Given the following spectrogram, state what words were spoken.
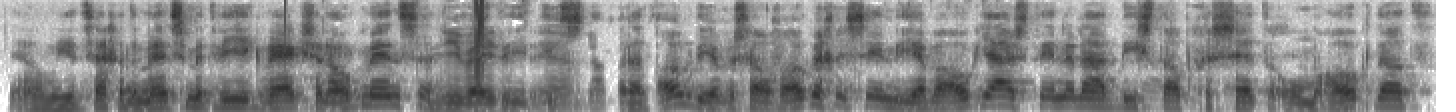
ja, hoe moet je het zeggen? De mensen met wie ik werk zijn ook mensen. Die weten die, die snappen dat ook. Die hebben zelf ook een gezin. Die hebben ook juist inderdaad die stap gezet om ook dat,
